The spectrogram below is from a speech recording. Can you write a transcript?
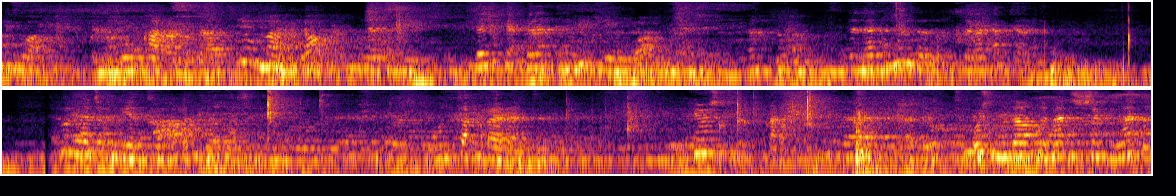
ما بين ما هو المقرر الدراسي وما هو نفسي لذلك عندنا التلميذ اللي هو إذا هذا من الاقتراحات تاعنا كل هذا هي مستقبلات كيفاش تقرا واش نضرب بهذا الشكل هذا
